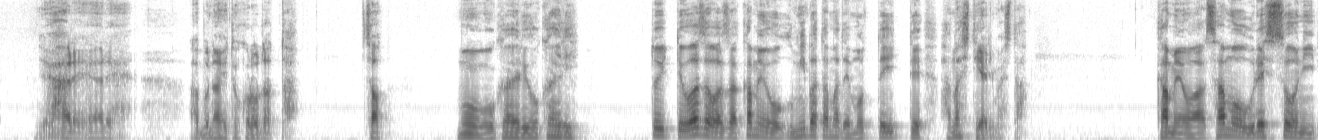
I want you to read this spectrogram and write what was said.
「やれやれ危ないところだった。さあもうお帰りお帰り」と言ってわざわざ亀を海端まで持って行って離してやりました。亀はさも嬉しそうに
